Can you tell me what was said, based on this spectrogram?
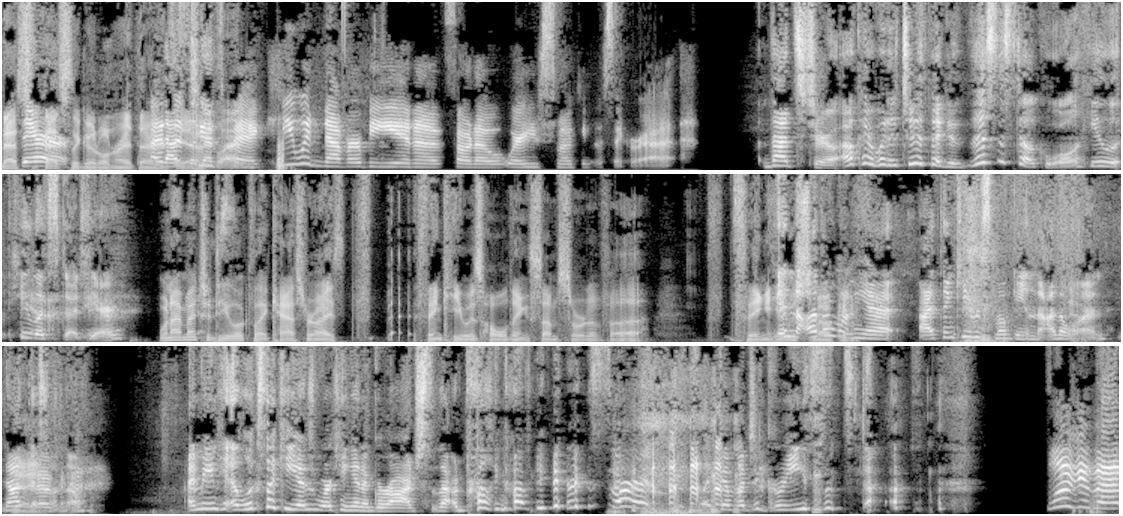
that's There. that's the good one right there. That's yeah. a toothpick. He would never be in a photo where he's smoking a cigarette. That's true. Okay, but a toothpick is this is still cool. He lo- he looks good here. When I mentioned he looked like Castro, I th- think he was holding some sort of uh, thing he in was the other one, he had, I think he was smoking in the other one, not Yeah, this yeah. one though. I mean, it looks like he is working in a garage, so that would probably not be very smart. Like a bunch of grease and stuff. Look at that.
